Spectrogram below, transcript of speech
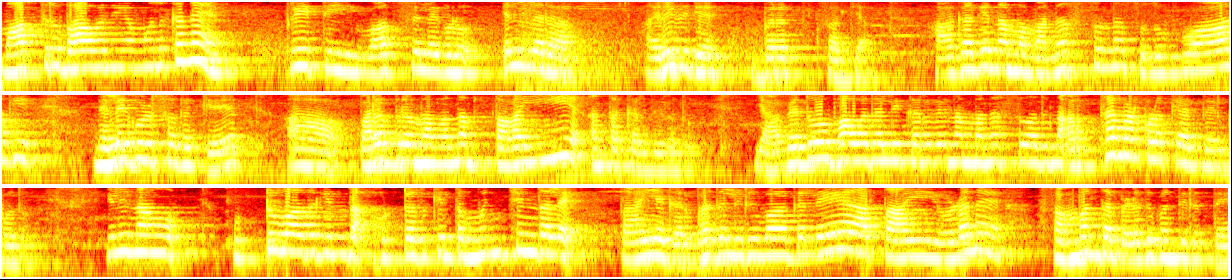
ಮಾತೃಭಾವನೆಯ ಮೂಲಕನೇ ಪ್ರೀತಿ, ವಾತ್ಸಲ್ಯಗಳು ಎಲ್ಲರ ಅರಿವಿಗೆ ಬರೋಕ್ಕೆ ಸಾಧ್ಯ. ಹಾಗಾಗಿ ನಮ್ಮ ಮನಸ್ಸನ್ನು ಸುಲಭವಾಗಿ ನೆಲೆಗೊಳಿಸೋದಕ್ಕೆ ಆ ಪರಬ್ರಹ್ಮವನ್ನು ತಾಯಿ ಅಂತ ಕರೆದಿರೋದು. ಯಾವ್ಯಾವುದೋ ಭಾವದಲ್ಲಿ ಕರೆದ್ರೆ ನಮ್ಮ ಮನಸ್ಸು ಅದನ್ನು ಅರ್ಥ ಮಾಡ್ಕೊಳ್ಳೋಕ್ಕೆ ಆಗದೆ ಇರ್ಬೋದು. ಇಲ್ಲಿ ನಾವು ಹುಟ್ಟುವಾದಗಿಂದ ಹುಟ್ಟೋದಕ್ಕಿಂತ ಮುಂಚಿಂದಲೇ ತಾಯಿಯ ಗರ್ಭದಲ್ಲಿರುವಾಗಲೇ ಆ ತಾಯಿಯೊಡನೆ ಸಂಬಂಧ ಬೆಳೆದು ಬಂದಿರುತ್ತೆ.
